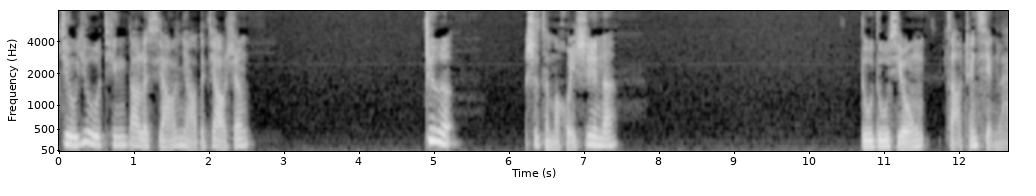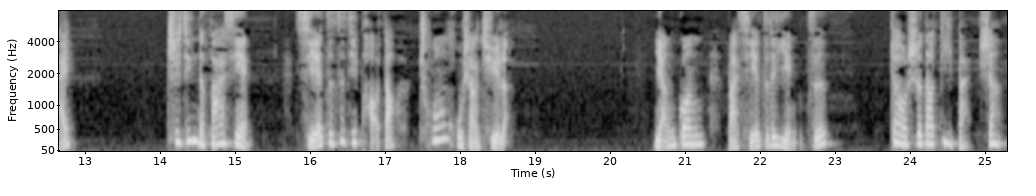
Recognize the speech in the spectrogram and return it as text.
就又听到了小鸟的叫声。这是怎么回事呢？嘟嘟熊早晨醒来，吃惊的发现，鞋子自己跑到窗户上去了。阳光把鞋子的影子照射到地板上。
